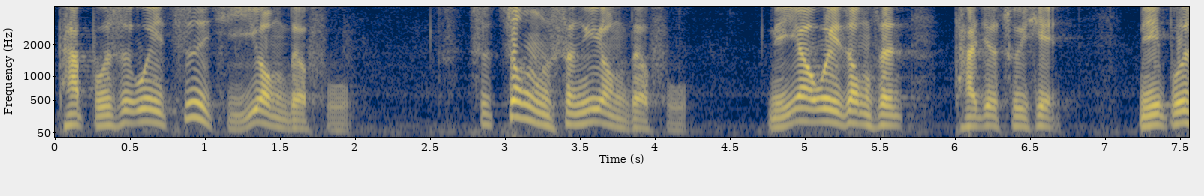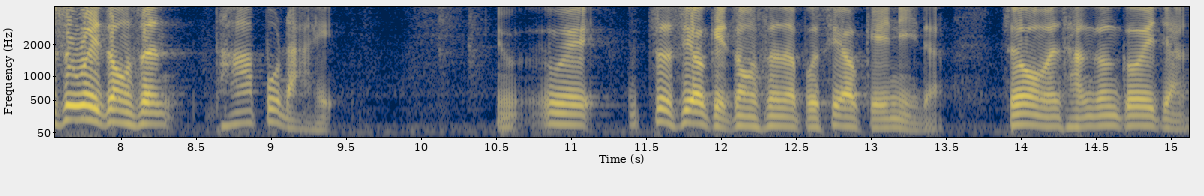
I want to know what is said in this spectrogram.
它不是为自己用的福，是众生用的福。你要为众生，它就出现；你不是为众生，它不来。因因为这是要给众生的，不是要给你的。所以我们常跟各位讲，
